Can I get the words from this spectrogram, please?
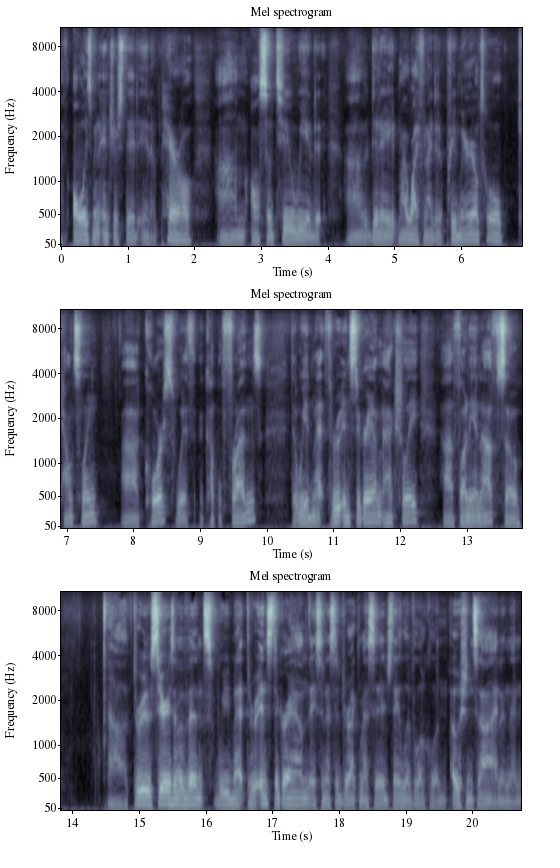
I've always been interested in apparel. Um, also, too, we had uh, did a my wife and I did a premarital counseling uh, course with a couple friends that we had met through Instagram. Actually, uh, funny enough, so uh, through a series of events. We met through Instagram. They sent us a direct message. They live local in Oceanside, and then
